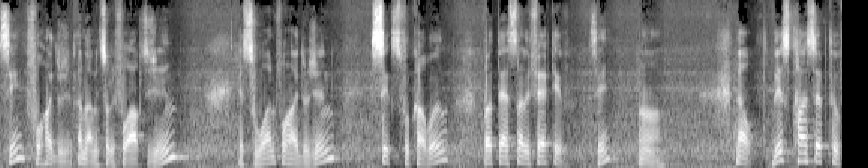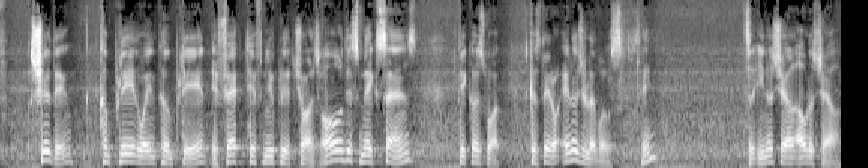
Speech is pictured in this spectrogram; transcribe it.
See, for hydrogen. Ah, no, I mean, sorry, for oxygen. It's one for hydrogen, six for carbon, but that's not effective. See? Oh. Now, this concept of shielding, complete or incomplete, effective nuclear charge, all this makes sense because what? Because there are energy levels. See? The inner shell, outer shell.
